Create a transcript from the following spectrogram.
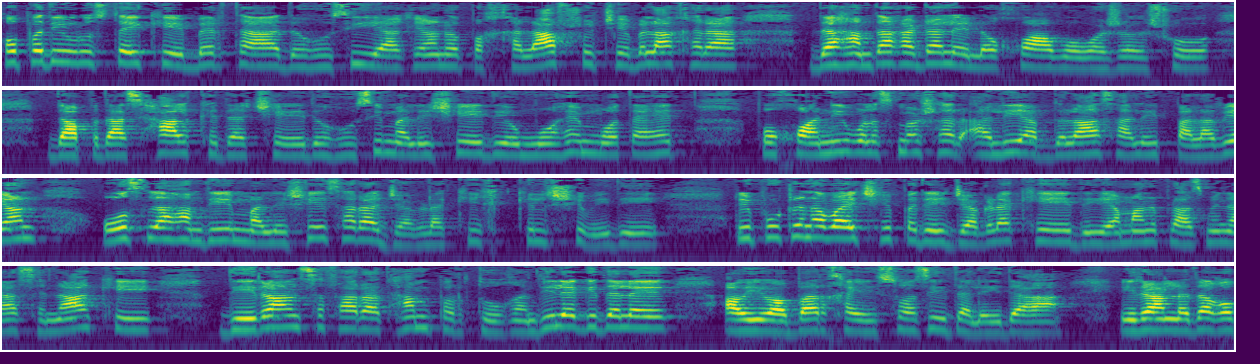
خو په دې وروستۍ کې بیرته د حوثي یاغیانو په خلاف شو چې بالاخره د همدغه ډلې لخوا ووژل شو دا په داسې حال کې ده چې د حوثي ملیشې د یو مهم متحد پخواني ولسمشر علي عبدالله صالح پلویان اوس له همدې ملیشې سره جګړه کې ښکیل شوي دي. رپوټونه وایي چې په دې جګړه کې د یمن پلازمینه سنا کې د ایران سفارت هم پر توغندي لګیدلی او یوه برخه یې سوځیدلې ده. ایران له دغه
